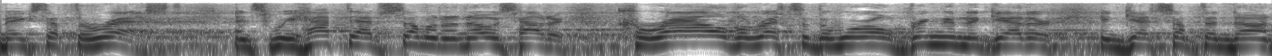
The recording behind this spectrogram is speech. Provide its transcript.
makes up the rest. And so we have to have someone who knows how to corral the rest of the world, bring them together, and get something done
